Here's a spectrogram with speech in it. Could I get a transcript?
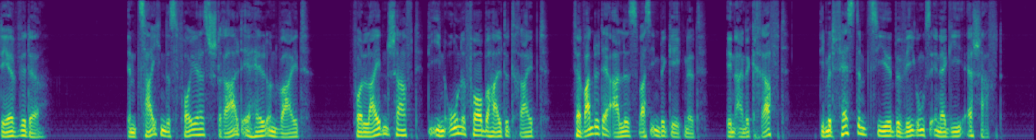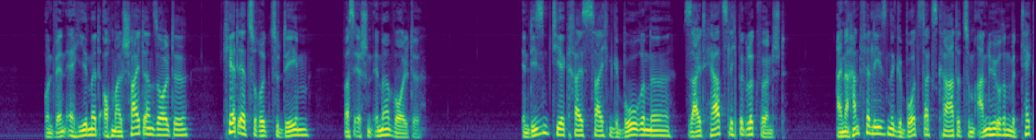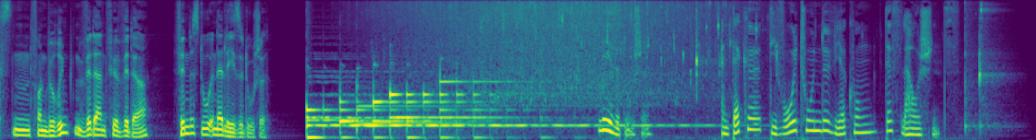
Der Widder. Im Zeichen des Feuers strahlt er hell und weit. Vor Leidenschaft, die ihn ohne Vorbehalte treibt, verwandelt er alles, was ihm begegnet, in eine Kraft, die mit festem Ziel Bewegungsenergie erschafft. Und wenn er hiermit auch mal scheitern sollte, kehrt er zurück zu dem, was er schon immer wollte. In diesem Tierkreiszeichen geborene, seid herzlich beglückwünscht. Eine handverlesene Geburtstagskarte zum Anhören mit Texten von berühmten Widdern für Widder findest du in der Lesedusche. Lesedusche. Entdecke die wohltuende Wirkung des Lauschens.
